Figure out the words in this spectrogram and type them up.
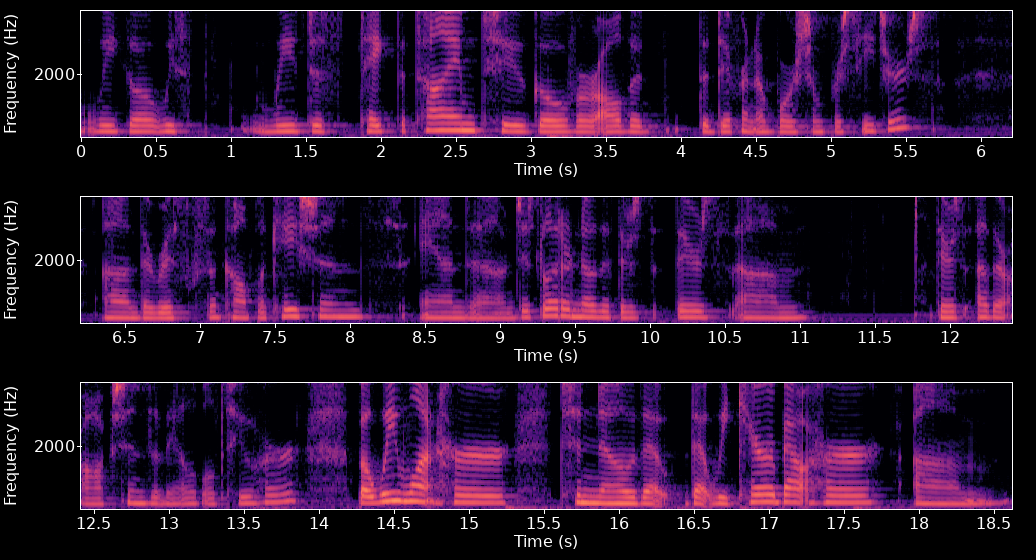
we go we we just take the time to go over all the the different abortion procedures, uh, the risks and complications, and um, just let her know that there's there's um, there's other options available to her. But we want her to know that that we care about her. Um,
